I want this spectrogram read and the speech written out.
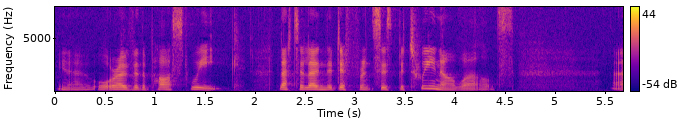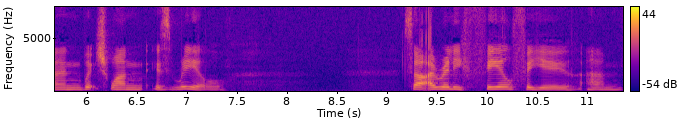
you know, or over the past week, let alone the differences between our worlds, and which one is real? So I really feel for you um,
